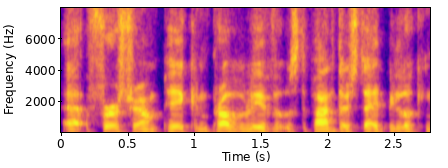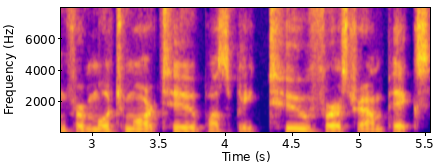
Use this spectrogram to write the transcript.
a first round pick, and probably if it was the Panthers, they'd be looking for much more too, possibly two first round picks.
